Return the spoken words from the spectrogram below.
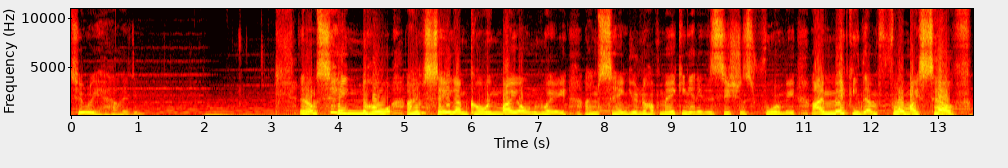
to reality. And I'm saying no. I'm saying I'm going my own way. I'm saying you're not making any decisions for me. I'm making them for myself.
